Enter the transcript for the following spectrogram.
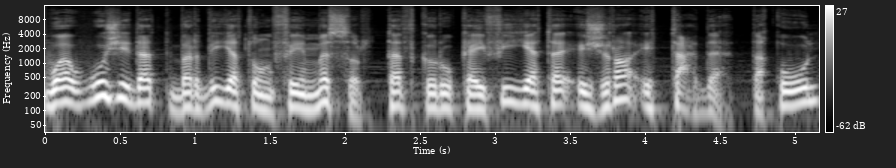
ووجدت بردية في مصر تذكر كيفية إجراء التعداد. تقول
